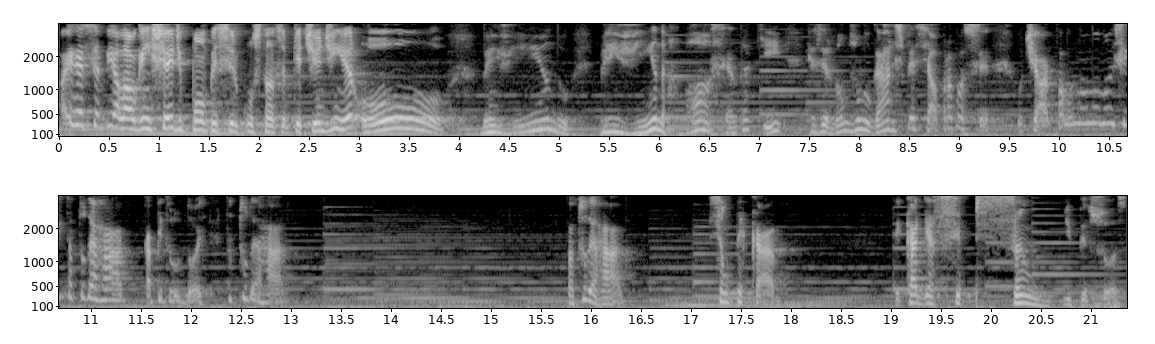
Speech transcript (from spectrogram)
Aí recebia lá alguém cheio de pompa e circunstância porque tinha dinheiro. Oh, bem-vindo, bem-vinda. Ó, oh, senta aqui. Reservamos um lugar especial para você. O Tiago falou: não, não, não, isso aí está tudo errado. Capítulo 2, está tudo errado. Está tudo errado. Isso é um pecado. Pecado de acepção de pessoas.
